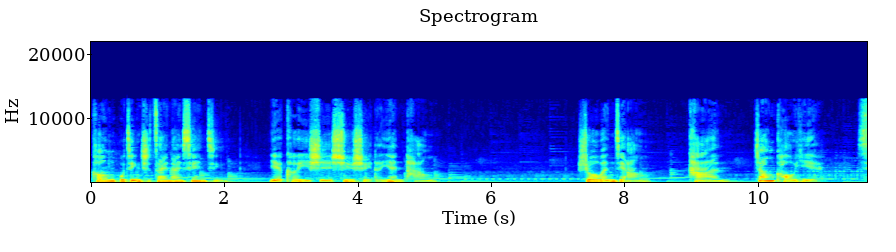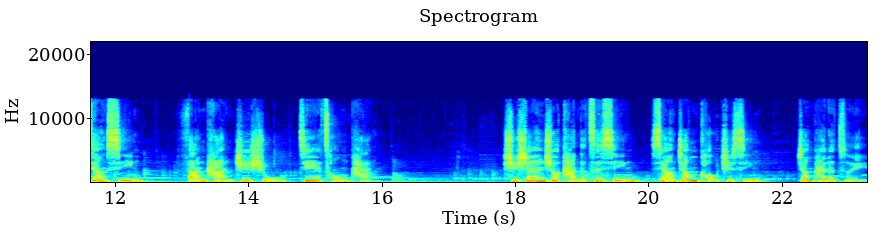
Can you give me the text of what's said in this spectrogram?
坑不仅指灾难陷阱，也可以是蓄水的堰塘。《说文》讲：“坎，张口也。”象形，凡坎之属，皆从坎。许慎说坎的字形像张口之形，张开了嘴。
